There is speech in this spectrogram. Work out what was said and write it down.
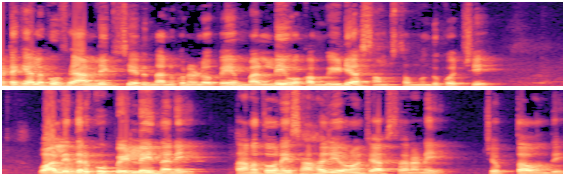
ఎటకేలకు ఫ్యామిలీకి చేరింది అనుకునే లోపే మళ్ళీ ఒక మీడియా సంస్థ ముందుకొచ్చి వాళ్ళిద్దరికీ పెళ్ళైందని తనతోనే సహజీవనం చేస్తానని చెప్తా ఉంది.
